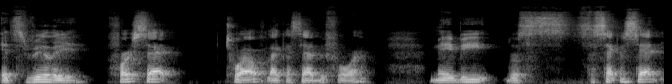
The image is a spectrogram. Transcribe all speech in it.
it's really first set twelve, like I said before. Maybe the, s- the second set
